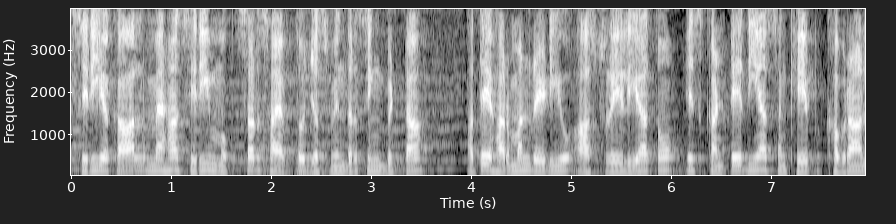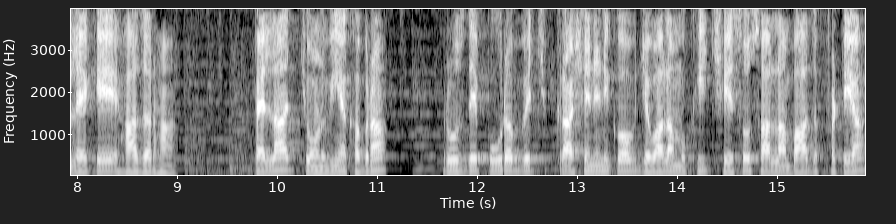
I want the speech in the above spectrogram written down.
ਸ੍ਰੀ ਅਕਾਲ ਮੈਂ ਹਾਂ ਸ੍ਰੀ ਮੁਕਤਸਰ ਸਾਹਿਬ ਤੋਂ ਜਸਵਿੰਦਰ ਸਿੰਘ ਬਿੱਟਾ ਅਤੇ ਹਰਮਨ ਰੇਡੀਓ ਆਸਟ੍ਰੇਲੀਆ ਤੋਂ ਇਸ ਘੰਟੇ ਦੀਆਂ ਸੰਖੇਪ ਖਬਰਾਂ ਲੈ ਕੇ ਹਾਜ਼ਰ ਹਾਂ। ਪਹਿਲਾਂ ਚੋਣਵੀਆਂ ਖਬਰਾਂ। ਰੂਸ ਦੇ ਪੂਰਬ ਵਿੱਚ ਕ੍ਰਾਸ਼ੇਨਿਕੋਵ ਜਵਾਲਾਮੁਖੀ 600 ਸਾਲਾਂ ਬਾਅਦ ਫਟਿਆ।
